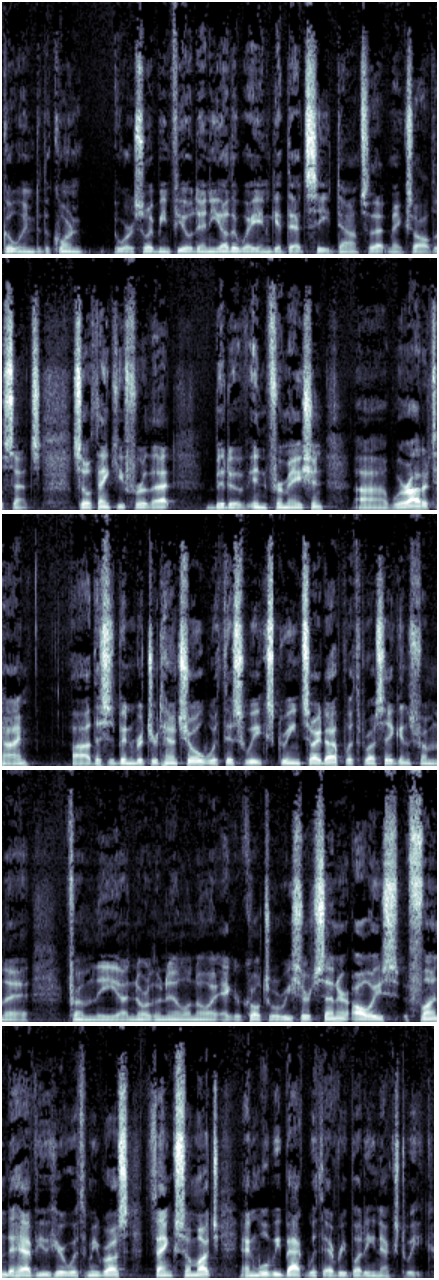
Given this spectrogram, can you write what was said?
go into the corn or soybean field any other way and get that seed down. So that makes all the sense. So thank you for that bit of information. Uh, we're out of time. Uh, this has been Richard Hentschel with this week's Green Side Up with Russ Higgins from the from the uh, Northern Illinois Agricultural Research Center. Always fun to have you here with me, Russ. Thanks so much, and we'll be back with everybody next week.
